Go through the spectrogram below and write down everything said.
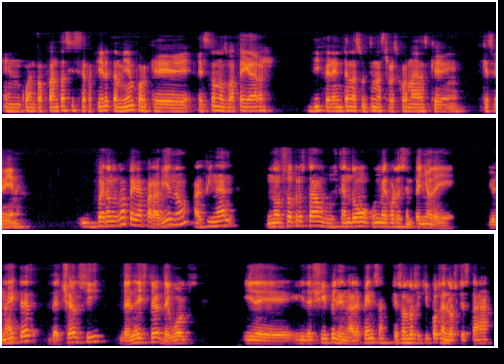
en cuanto a fantasy se refiere también, porque esto nos va a pegar diferente en las últimas tres jornadas que, que se vienen. Bueno, nos va a pegar para bien, ¿no? Al final, nosotros estábamos buscando un mejor desempeño de United, de Chelsea, de Leicester, de Wolves y de, y de Sheffield en la defensa, que son los equipos en los que está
